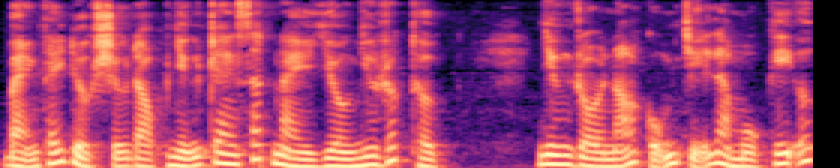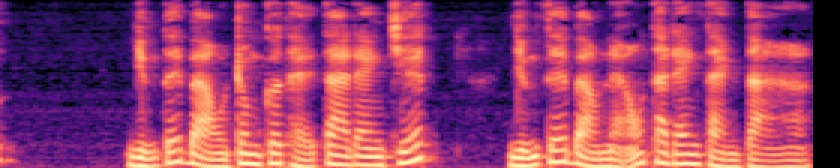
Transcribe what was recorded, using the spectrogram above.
bạn thấy được sự đọc những trang sách này dường như rất thực, nhưng rồi nó cũng chỉ là một ký ức. Những tế bào trong cơ thể ta đang chết, những tế bào não ta đang tàn tạ,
